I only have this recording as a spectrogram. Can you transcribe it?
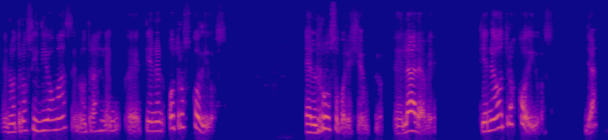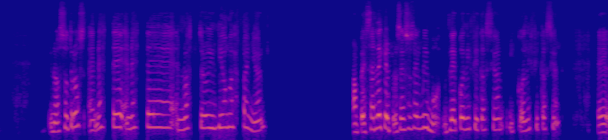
En otros idiomas, en otras lenguas, eh, tienen otros códigos. El ruso, por ejemplo, el árabe, tiene otros códigos, ¿ya? nosotros en este, en este, nuestro idioma español, a pesar de que el proceso es el mismo, de codificación y codificación, eh,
